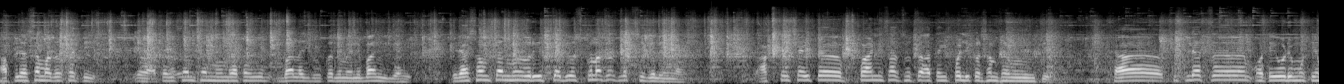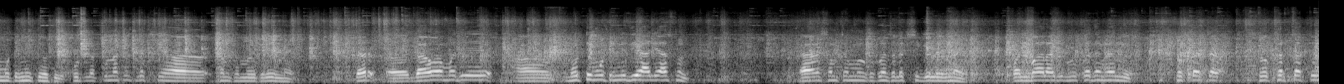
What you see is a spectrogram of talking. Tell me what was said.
आपल्या समाजासाठी अ, आता ही समशान म्हणून आता ही बालाजी भोकदम यांनी बांधलेली आहे. तर या समशान इतक्या दिवस कोणाचंच लक्ष गेलेलं नाही. अक्षरशः इथं पाणी साच होतं आता ही पलीकड समशान म्हणून होती. ह्या कुठल्याच अ, मोठे एवढे मोठे मोठे नेते होते कुठल्या कुणाचंच लक्ष ह्या समशान म्हणून गेलेलं नाही. तर अ, गावामध्ये अ, मोठे मोठे निधी आले असून या समशामुळे लक्ष गेलेलं नाही. पण बालाजी भूकदम यांनी स्वतःच्या स्वखर्चातून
